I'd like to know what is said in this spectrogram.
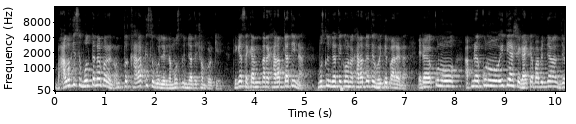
ভালো কিছু বলতে না পারেন, অন্তত খারাপ কিছু বললেন না মুসলিম জাতি সম্পর্কে, ঠিক আছে? কারণ তারা খারাপ জাতি না। মুসলিম জাতি কোনো খারাপ জাতি হইতে পারে না। এটা কোনো, আপনার কোনো ইতিহাসে গাইডটা পাবেন যে যে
